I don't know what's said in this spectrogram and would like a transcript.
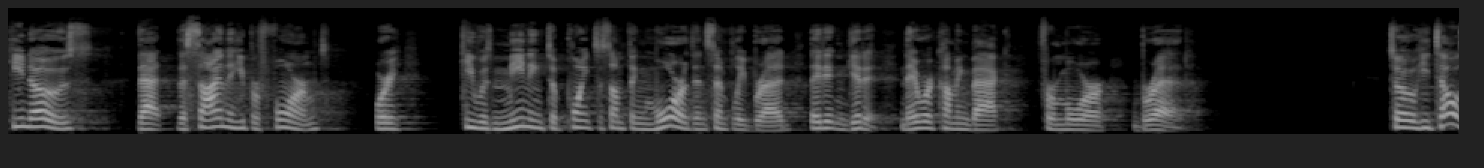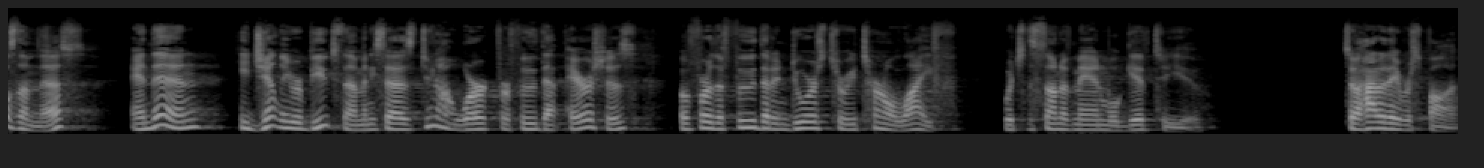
he knows that the sign that he performed, where he was meaning to point to something more than simply bread, they didn't get it. They were coming back for more bread. So he tells them this, and then he gently rebukes them and he says, Do not work for food that perishes, but for the food that endures to eternal life, which the Son of Man will give to you. So, how do they respond?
